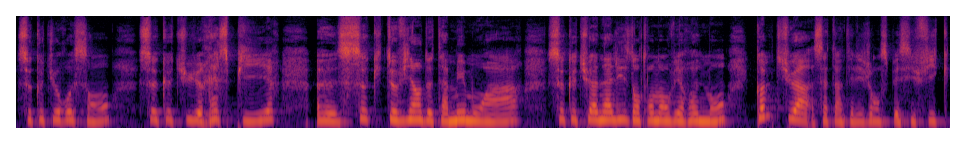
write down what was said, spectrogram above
ce que tu ressens, ce que tu respires, euh, ce qui te vient de ta mémoire, ce que tu analyses dans ton environnement. Comme tu as cette intelligence spécifique,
